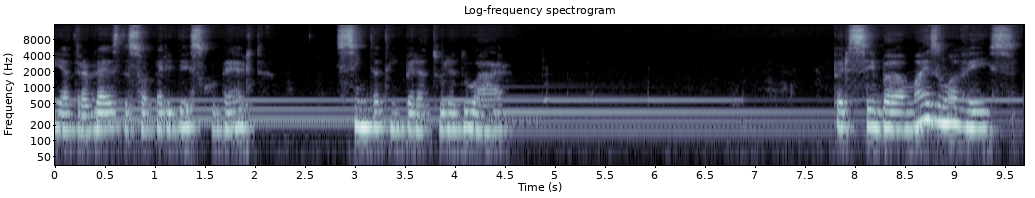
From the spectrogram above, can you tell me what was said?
e, através da sua pele descoberta, sinta a temperatura do ar. Perceba mais uma vez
